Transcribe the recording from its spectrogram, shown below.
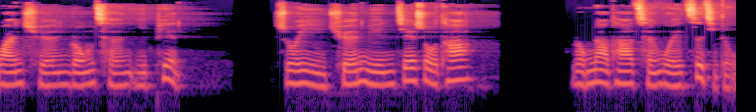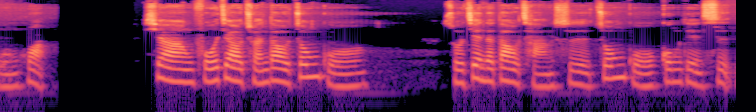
完全融成一片，所以全民接受它，容纳它成为自己的文化。像佛教传到中国，所建的道场是中国宫殿式，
